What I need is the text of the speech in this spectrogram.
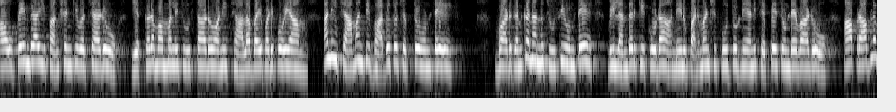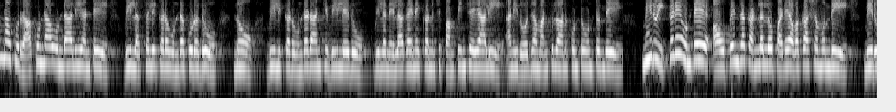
ఆ ఉపేంద్ర ఈ ఫంక్షన్కి వచ్చాడు. ఎక్కడ మమ్మల్ని చూస్తాడో అని చాలా భయపడిపోయాం. అని చామంతి బాధతో చెప్తూ ఉంటే వాడు గనక నన్ను చూసి ఉంటే వీళ్ళందరికీ కూడా నేను పని మనిషి కూతుర్ని అని చెప్పేసి ఉండేవాడు ఆ ప్రాబ్లం నాకు రాకుండా ఉండాలి అంటే వీళ్ళు ఇక్కడ ఉండకూడదు. నో వీళ్ళు ఇక్కడ ఉండడానికి వీల్లేదు. వీళ్ళని ఎలాగైనా ఇక్కడ నుంచి పంపించేయాలి అని రోజా మనసులో అనుకుంటూ ఉంటుంది. మీరు ఇక్కడే ఉంటే ఆ ఉపేంద్ర కండ్లలో పడే అవకాశం ఉంది. మీరు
